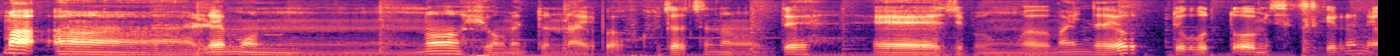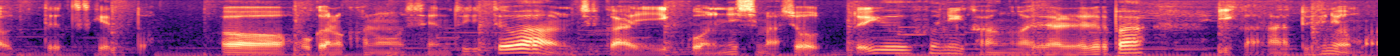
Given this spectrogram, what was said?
まあ、あレモンの表面と内部は複雑なので、えー、自分はうまいんだよってことを見せつけるにはってつけると。他の可能性については次回以降にしましょうというふうに考えられればいいかなというふうに思い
